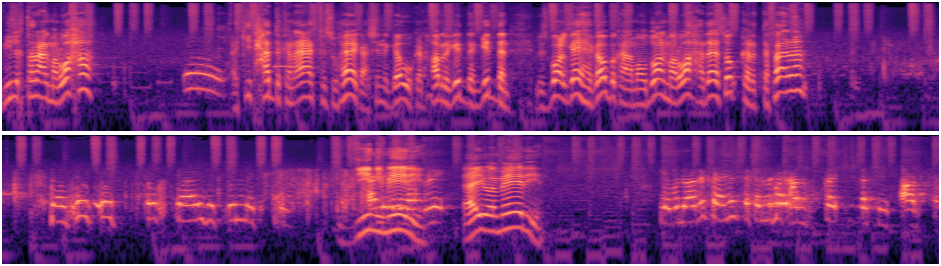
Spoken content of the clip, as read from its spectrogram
مين اللي اخترع المروحة؟ أكيد حد كان قاعد في سوهاج عشان الجو كان حر جدا جدا. الأسبوع الجاي هجاوبك على موضوع المروحة ده. يا سكر اتفقنا؟ أختي تقول اديني بالعريق. أيوه يا أنا لسه أكلمك عن عارفة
